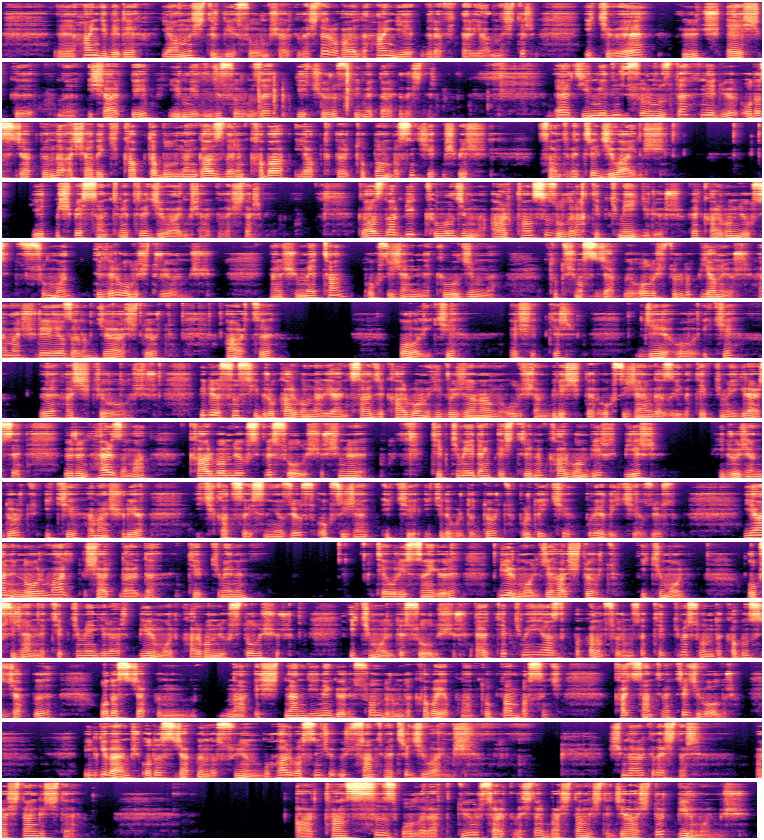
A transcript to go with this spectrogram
e, hangileri yanlıştır diye sormuş arkadaşlar. O halde hangi grafikler yanlıştır? 2 ve 3 E şıkkını işaretleyip 27. sorumuza geçiyoruz kıymetli arkadaşlar. Evet 27. sorumuzda ne diyor? Oda sıcaklığında aşağıdaki kapta bulunan gazların kaba yaptıkları toplam basınç 75 santimetre civaymış. 75 santimetre civaymış arkadaşlar. Gazlar bir kıvılcımla artansız olarak tepkimeye giriyor ve karbondioksit su maddeleri oluşturuyormuş. Yani şu metan oksijenle kıvılcımla tutuşma sıcaklığı oluşturulup yanıyor. Hemen şuraya yazalım. CH4 artı O2 eşittir. CO2 ve H2O oluşur. Biliyorsunuz hidrokarbonlar yani sadece karbon ve hidrojenle oluşan bileşikler oksijen gazıyla tepkimeye girerse ürün her zaman karbondioksit ve su oluşur. Şimdi tepkimeyi denkleştirelim. Karbon 1, 1, hidrojen 4, 2. Hemen şuraya 2 kat sayısını yazıyoruz. Oksijen 2, 2 de burada 4, burada 2, buraya da 2 yazıyoruz. Yani normal şartlarda tepkimenin teorisine göre 1 mol CH4, 2 mol oksijenle tepkimeye girer. 1 mol karbondioksit oluşur. 2 mol de su oluşur. Evet tepkimeyi yazdık bakalım sorumuza. Tepkime sonunda kabın sıcaklığı oda sıcaklığına eşitlendiğine göre son durumda kaba yapılan toplam basınç kaç santimetre civa olur? Bilgi vermiş. Oda sıcaklığında suyun buhar basıncı 3 santimetre civaymış. Şimdi arkadaşlar başlangıçta artansız olarak diyorsa arkadaşlar başlangıçta CH4 1 molmuş.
